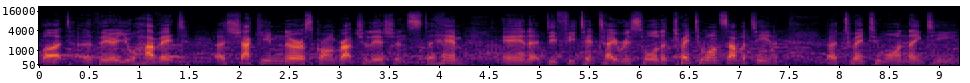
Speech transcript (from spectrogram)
but uh, there you have it. Uh, Shaquem Nurse, congratulations to him in defeating Tyrese Holder 21 17, uh, 21 19.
